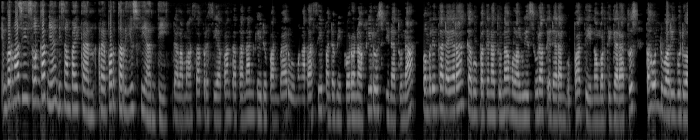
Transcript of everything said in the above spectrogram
Informasi selengkapnya disampaikan reporter Yusfianti. Dalam masa persiapan tatanan kehidupan baru mengatasi pandemi coronavirus di Natuna, pemerintah daerah Kabupaten Natuna melalui surat edaran Bupati nomor 300 tahun 2020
